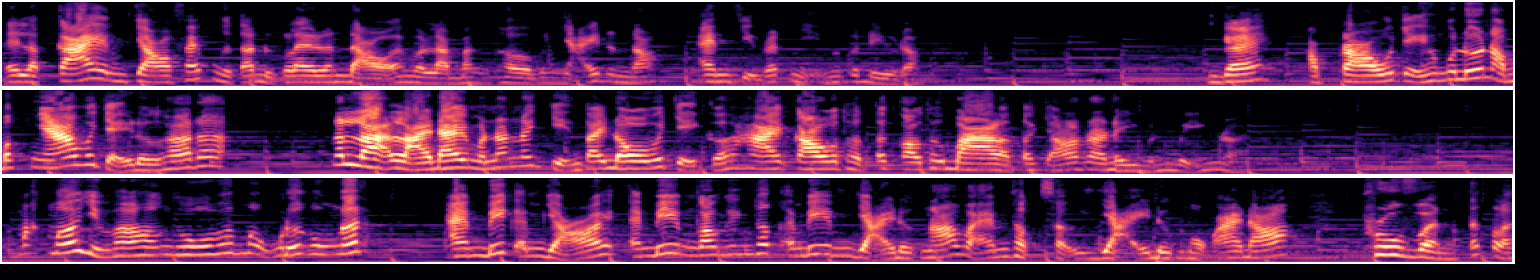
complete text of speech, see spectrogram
Đây là cái em cho phép người ta được leo lên đầu em và làm bàn thờ và nhảy trên đó. Em chịu trách nhiệm với cái điều đó. Ok? Học trò của chị, không có đứa nào bất nháo với chị được hết á. Nó lại lại đây mà nó nói chuyện tay đôi với chị cỡ hai câu thôi, tới câu thứ ba là tao cho nó ra đi vĩnh viễn rồi. Mắc mới gì hơn thua với một đứa con nít? Em biết em giỏi, em biết em có kiến thức, em biết em dạy được nó và em thật sự dạy được một ai đó proven, tức là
